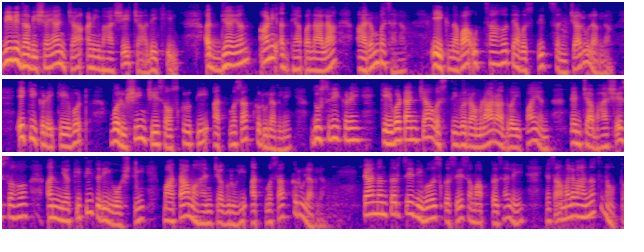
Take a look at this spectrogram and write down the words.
विविध विषयांच्या आणि भाषेच्या देखील अध्ययन आणि अध्यापनाला आरंभ झाला. एक नवा उत्साह त्या वस्तीत संचारू लागला. एकीकडे केवट व ऋषींची संस्कृती आत्मसात करू लागले. दुसरीकडे केवटांच्या वस्तीवर रमणारा द्वैपायन त्यांच्या भाषेसह अन्य कितीतरी गोष्टी मातामहांच्या गृही आत्मसात करू लागला. त्यानंतरचे दिवस कसे समाप्त झाले याचं आम्हाला भानच नव्हतं.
